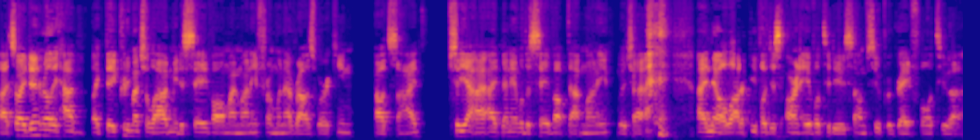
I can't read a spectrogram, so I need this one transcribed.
Uh, so I didn't really have like they pretty much allowed me to save all my money from whenever I was working outside. So yeah, I, have been able to save up that money, which I I know a lot of people just aren't able to do. So I'm super grateful to uh,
